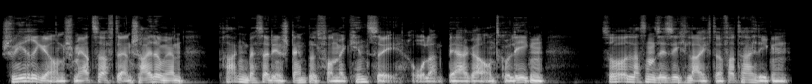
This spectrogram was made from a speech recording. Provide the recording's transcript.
Schwierige und schmerzhafte Entscheidungen tragen besser den Stempel von McKinsey, Roland Berger und Kollegen, so lassen sie sich leichter verteidigen.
